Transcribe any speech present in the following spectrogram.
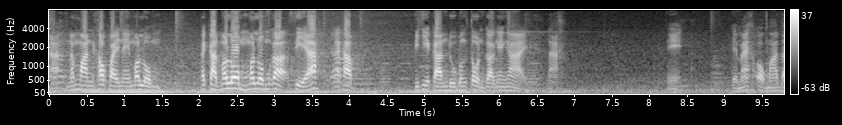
นะน้ำมันเข้าไปในหม้อลม ไปกัดม้อลมม้อลมก็เสียนะครับ วิธีการดูเบื้องต้นก็ง่ายๆนะนี่เห็นไหมออกมาด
